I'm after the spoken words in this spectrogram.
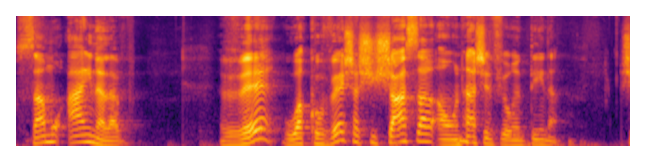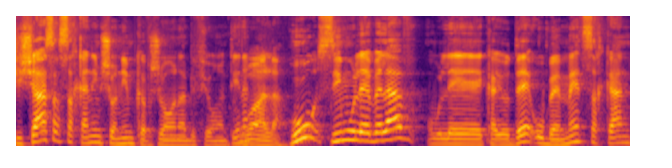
שמו עין עליו. והוא הכובש ה-16 העונה של פיורנטינה. 16 שחקנים שונים כבשו העונה בפיורנטינה. וואלה. הוא, שימו לב אליו, הוא לקיודה, הוא באמת שחקן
